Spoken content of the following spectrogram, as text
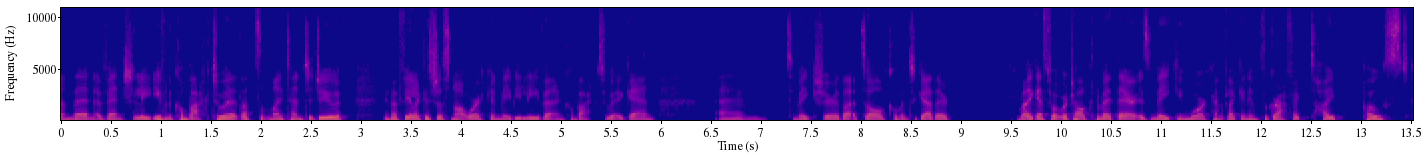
and then eventually even come back to it. That's something i tend to do. If if i feel like it's just not working maybe leave it and come back to it again um to make sure that it's all coming together. But i guess what we're talking about there is making more kind of like an infographic type post.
